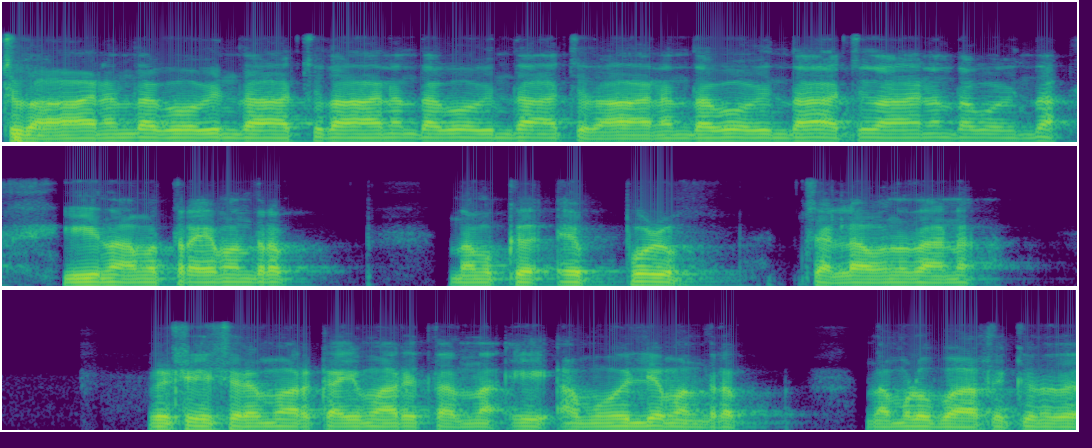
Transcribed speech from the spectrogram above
അച്യുതാനന്ദ ഗോവിന്ദ അച്യുതാനന്ദ ഗോവിന്ദ അച്യുതാനന്ദ ഗോവിന്ദ അച്യുതാനന്ദ ഗോവിന്ദ. ഈ നാമത്രയ മന്ത്രം നമുക്ക് എപ്പോഴും ചെല്ലാവുന്നതാണ്. ഋഷീശ്വരന്മാർ കൈമാറി തന്ന ഈ അമൂല്യ മന്ത്രം നമ്മൾ ഉപാസിക്കുന്നത്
